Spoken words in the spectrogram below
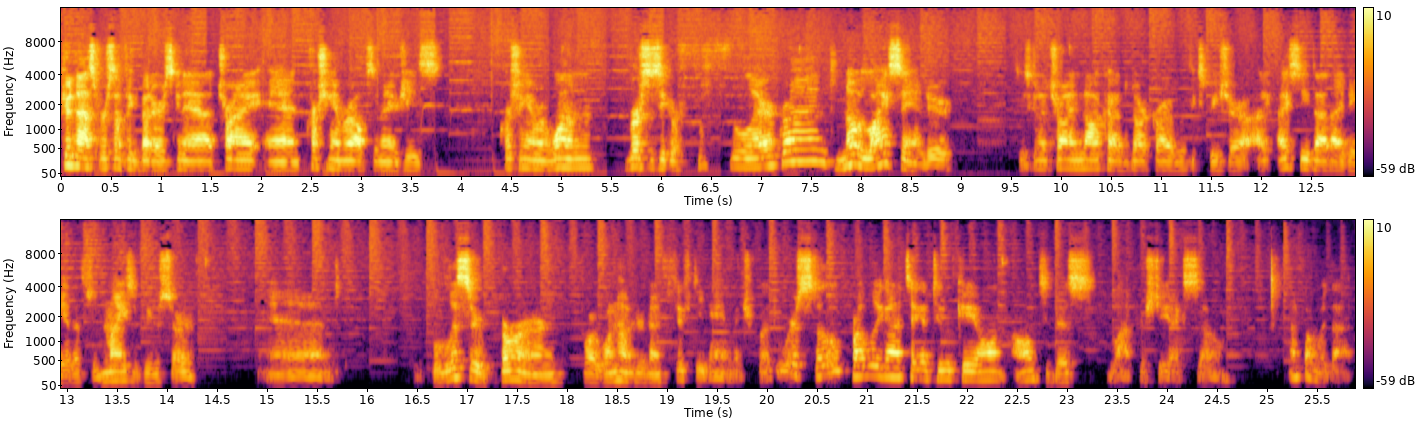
Couldn't ask for something better. It's gonna uh, try and crushing hammer off some energies. Crushing hammer one, Versus Seeker Flare Grunt? No, Lysandre. So he's gonna try and knock out the Dark Darkrai with Expedia. I, I see that idea. That's a nice booster. And Blizzard Burn for 150 damage, but we're still probably gonna take a 2k on onto this Lapras GX, so have fun with that.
